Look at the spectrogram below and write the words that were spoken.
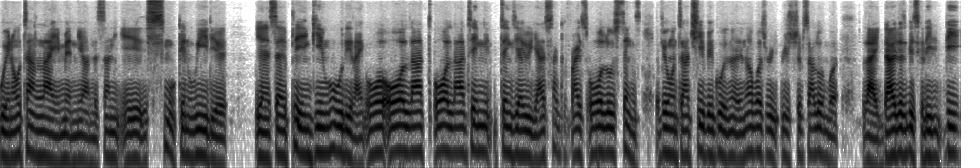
going out and lying man, you understand? You're smoking weed, you you understand? Playing game hoodie, like all all that all that thing things you, you gotta sacrifice all those things if you want to achieve a goal. You know, not about relationships alone, but like that just basically the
